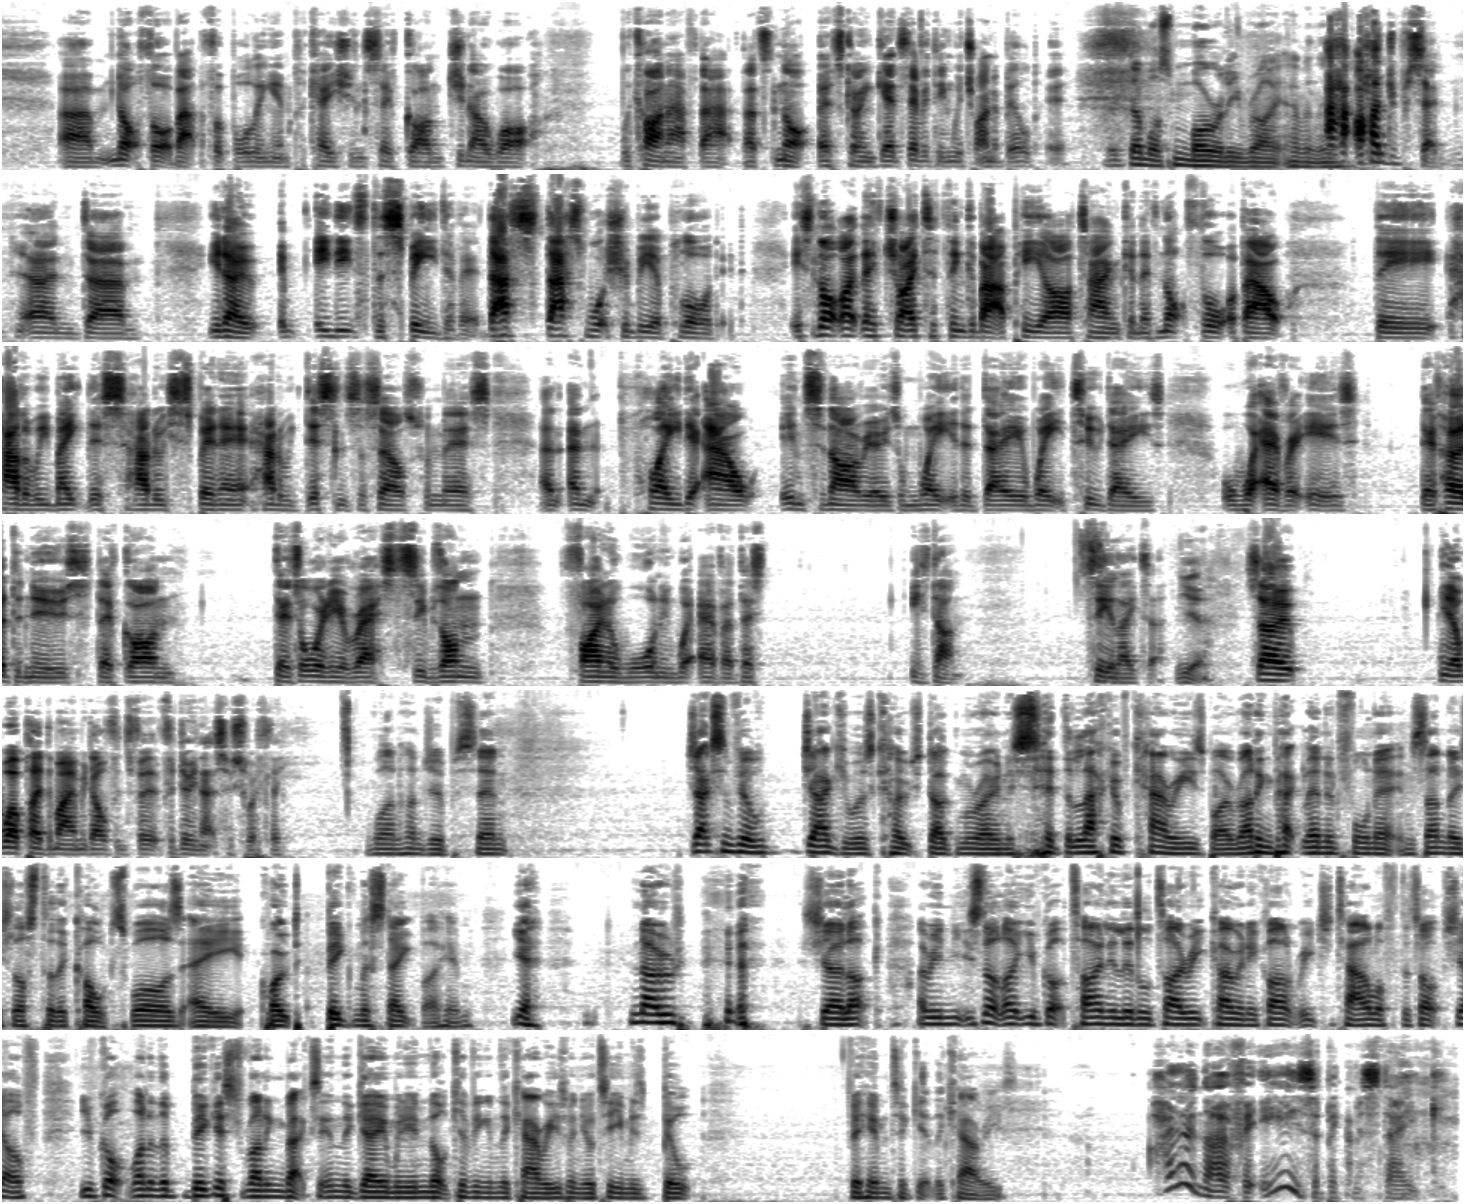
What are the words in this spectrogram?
um, not thought about the footballing implications. They've gone, do you know what? We can't have that. That's not. It's going against everything we're trying to build here. They've done what's morally right, haven't they? hundred percent. And um, you know, it, it, it's the speed of it. That's that's what should be applauded. It's not like they've tried to think about a PR tank and they've not thought about the how do we make this, how do we spin it, how do we distance ourselves from this, and, and played it out in scenarios and waited a day, waited two days, or whatever it is. They've heard the news, they've gone, there's already arrests, he was on final warning, whatever, there's, he's done. See you later. Yeah. So, you know, well played the Miami Dolphins for, for doing that so swiftly. 100%. Jacksonville Jaguars coach Doug Marrone has said the lack of carries by running back Leonard Fournette in Sunday's loss to the Colts was a, quote, big mistake by him. Yeah, no, Sherlock. I mean, it's not like you've got tiny little Tarik Cohen who can't reach a towel off the top shelf. You've got one of the biggest running backs in the game when you're not giving him the carries when your team is built for him to get the carries. I don't know if it is a big mistake.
